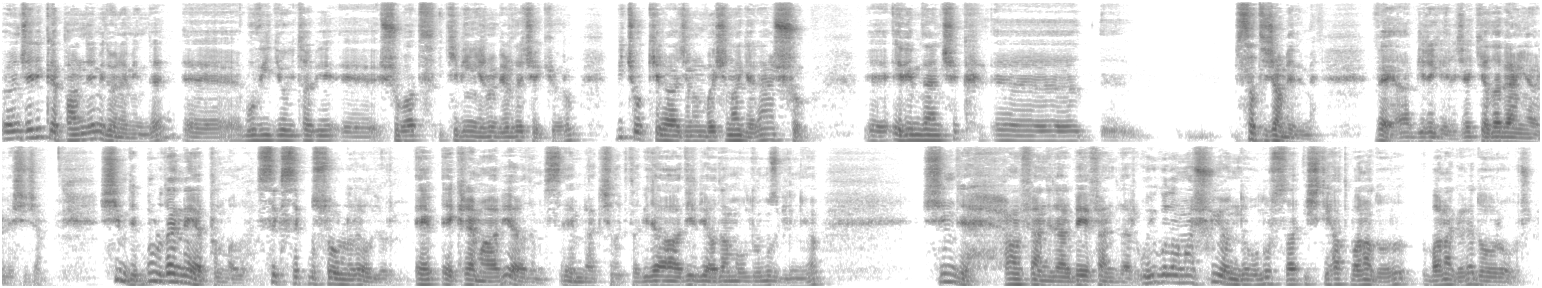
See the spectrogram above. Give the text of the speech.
Öncelikle pandemi döneminde e, bu videoyu tabii e, Şubat 2021'de çekiyorum. Birçok kiracının başına gelen şu. E, evimden çık, e, satacağım evimi. Veya biri gelecek ya da ben yerleşeceğim. Şimdi burada ne yapılmalı? Sık sık bu soruları alıyorum. E- Ekrem abi adımız emlakçılıkta. Bir de adil bir adam olduğumuz biliniyor. Şimdi hanımefendiler, beyefendiler uygulama şu yönde olursa iştihat bana doğru, bana göre doğru olur.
